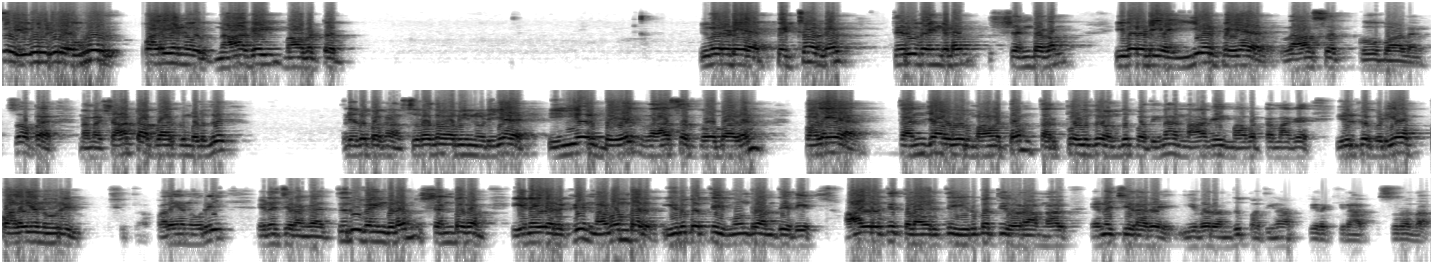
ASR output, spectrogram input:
சோ இவருடைய ஊர் பழையனூர் நாகை மாவட்டம். இவருடைய பெற்றோர்கள் திருவேங்கடம் செண்பகம். இவருடைய இயற்பெயர் ராசகோபாலன். சோ அப்ப நம்ம ஷார்ட்டா பார்க்கும் பொழுது எதை பார்க்கலாம் சுரதாவினுடைய இயற்பெயர் ராசகோபாலன். பழைய தஞ்சாவூர் மாவட்டம் தற்பொழுது வந்து பாத்தீங்கன்னா நாகை மாவட்டமாக இருக்கக்கூடிய பழையனூரில் பழையனூரில் இணைச்சாங்க திருவேங்கடம் செண்பகம் இணையருக்கு நவம்பர் இருபத்தி மூன்றாம் தேதி ஆயிரத்தி தொள்ளாயிரத்தி இருபத்தி ஓராம் நாள் இணைச்சாரு இவர் வந்து பாத்தீங்கன்னா பிறக்கிறார் சுரதா.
